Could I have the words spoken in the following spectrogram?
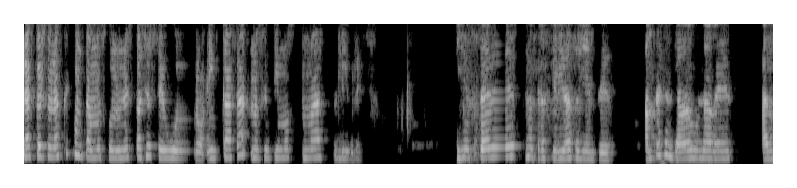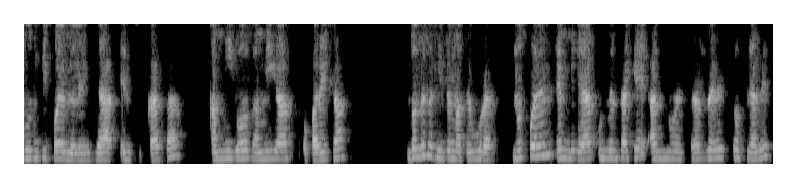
Las personas que contamos con un espacio seguro en casa nos sentimos más libres. ¿Y ustedes, nuestras queridas oyentes, han presenciado alguna vez algún tipo de violencia en su casa? Amigos, amigas o pareja? ¿Dónde se sienten más seguras? Nos pueden enviar un mensaje a nuestras redes sociales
